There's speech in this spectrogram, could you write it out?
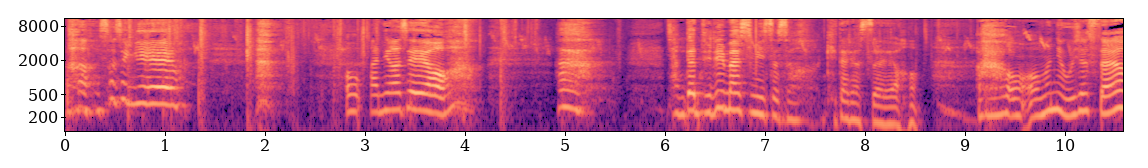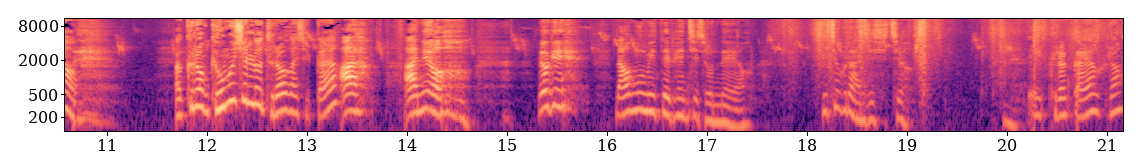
아, 선생님. 어, 안녕하세요. 아휴, 잠깐 드릴 말씀이 있어서 기다렸어요. 아, 어, 어머니 오셨어요? 아, 그럼 교무실로 들어가실까요? 아, 아니요. 여기 나무 밑에 벤치 좋네요. 이쪽으로 앉으시죠. 네, 그럴까요, 그럼?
